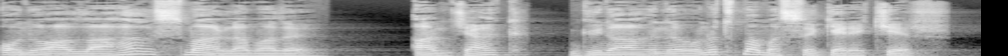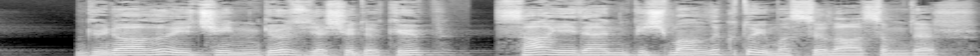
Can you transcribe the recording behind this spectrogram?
onu Allah'a ısmarlamalı. Ancak günahını unutmaması gerekir. Günahı için gözyaşı döküp sahiden pişmanlık duyması lazımdır.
